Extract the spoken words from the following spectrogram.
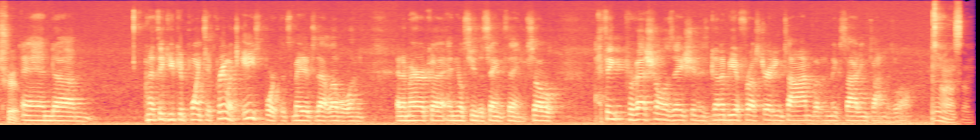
True. And um, and I think you could point to pretty much any sport that's made it to that level in, in America, and you'll see the same thing. So I think professionalization is going to be a frustrating time, but an exciting time as well. Awesome.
